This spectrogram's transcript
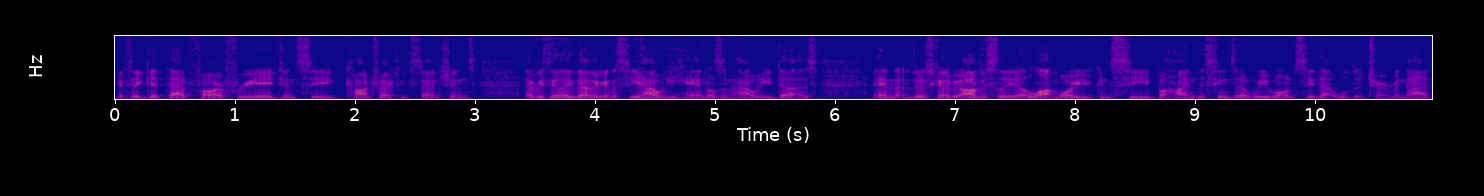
if they get that far, free agency, contract extensions, everything like that. They're going to see how he handles and how he does. And there's going to be obviously a lot more you can see behind the scenes that we won't see that will determine that.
